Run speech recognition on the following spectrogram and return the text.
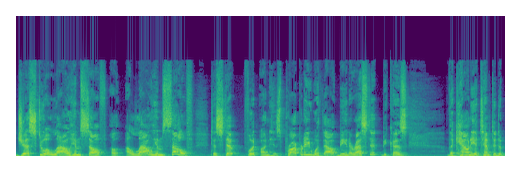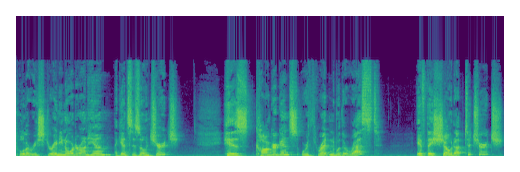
just to allow himself uh, allow himself to step foot on his property without being arrested because the county attempted to pull a restraining order on him against his own church. His congregants were threatened with arrest if they showed up to church.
